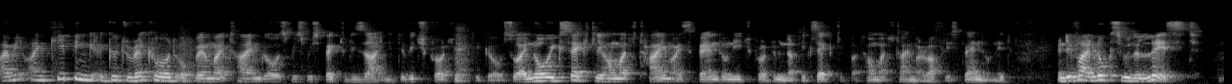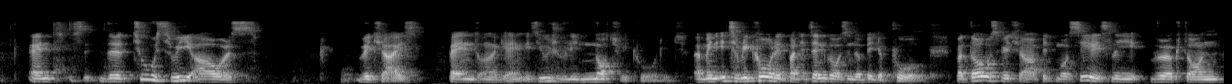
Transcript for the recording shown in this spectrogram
I mean, I'm keeping a good record of where my time goes with respect to design, into which project it goes. So I know exactly how much time I spend on each project, not exactly, but how much time I roughly spend on it. And if I look through the list, and the two, three hours which I spend on a game is usually not recorded. I mean, it's recorded, but it then goes into a bigger pool. But those which are a bit more seriously worked on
